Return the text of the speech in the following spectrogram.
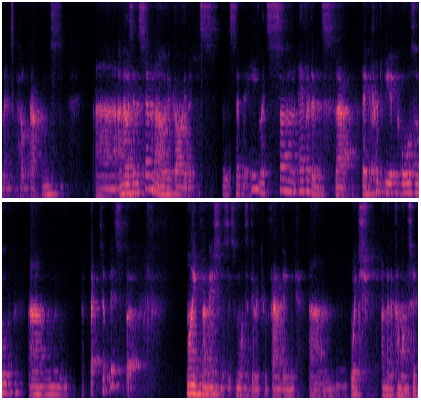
mental health outcomes. Uh, and I was in a seminar with a guy that, said that he'd read some evidence that there could be a causal um, effect of this, but my inclination is it's more to do with confounding, um, which I'm going to come on to.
